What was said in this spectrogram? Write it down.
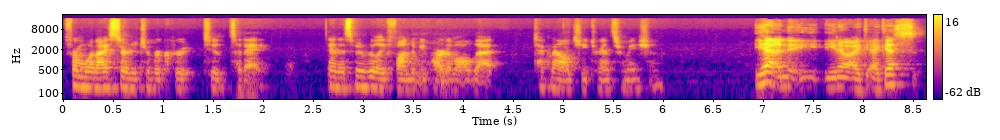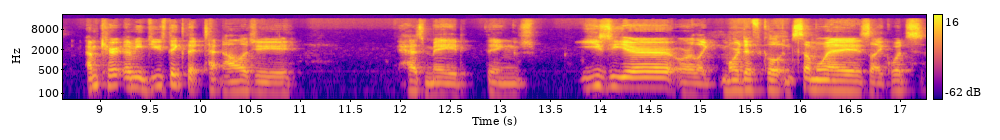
from when I started to recruit to today, and it's been really fun to be part of all that technology transformation. Yeah, and you know, I, I guess I'm curious. I mean, do you think that technology has made things easier or like more difficult in some ways? Like, what's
